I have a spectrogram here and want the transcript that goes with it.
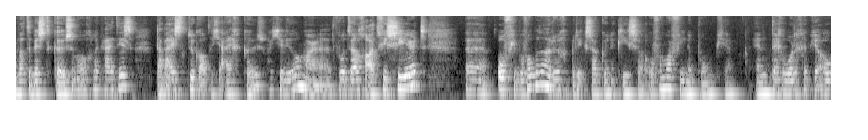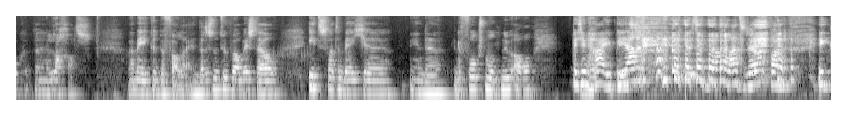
wat de beste keuzemogelijkheid is. Daarbij is het natuurlijk altijd je eigen keuze wat je wil. Maar het wordt wel geadviseerd of je bijvoorbeeld een ruggenprik zou kunnen kiezen of een morfinepompje. En tegenwoordig heb je ook lachgas waarmee je kunt bevallen. En dat is natuurlijk wel best wel iets wat een beetje in de, in de volksmond nu al. Beetje een hype is. Ja, dus ik dacht laatst wel van. Ik,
